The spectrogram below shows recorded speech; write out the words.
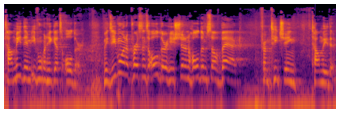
Talmidim even when he gets older. It means even when a person's older, he shouldn't hold himself back from teaching Talmidim.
